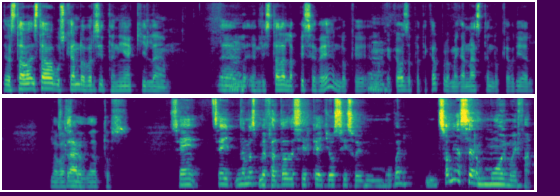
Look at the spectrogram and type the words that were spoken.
estaba, estaba buscando a ver si tenía aquí la enlistada la PCB en lo que, en lo que acabas de platicar, pero me ganaste en lo que abría la base de datos. Sí, sí, nada más me faltó decir que yo sí soy muy, bueno, solía ser muy, muy fan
